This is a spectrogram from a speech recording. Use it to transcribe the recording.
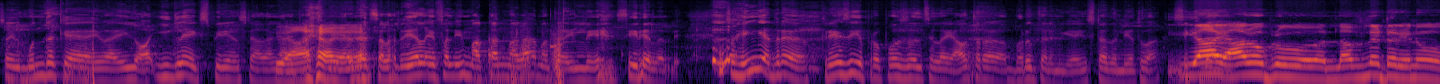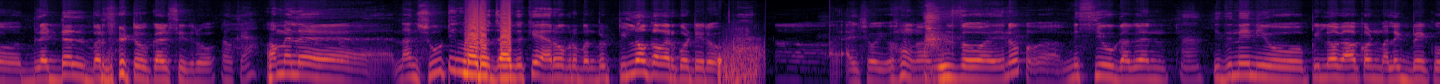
ಸೊ ಇದು ಮುಂದಕ್ಕೆ ಈಗಲೇ ಎಕ್ಸ್ಪೀರಿಯನ್ಸ್ ಸಲ ರಿಯಲ್ ಲೈಫಲ್ಲಿ ನಿಮ್ಮ ಅಕ್ಕನ ಮಗ ಮತ್ತು ಇಲ್ಲಿ ಸೀರಿಯಲಲ್ಲಿ ಸೊ ಹೆಂಗೆ ಅಂದ್ರೆ ಕ್ರೇಜಿ ಪ್ರಪೋಸಲ್ಸ್ ಎಲ್ಲ ಯಾವ ತರ ಬರುತ್ತೆ ನಿಮಗೆ ಇನ್ಸ್ಟಾದಲ್ಲಿ ಅಥವಾ ಯಾ ಯಾರೊಬ್ರು ಲವ್ ಲೆಟರ್ ಏನೋ ಬ್ಲಡ್ ಅಲ್ಲಿ ಬರ್ದ್ಬಿಟ್ಟು ಕಳ್ಸಿದ್ರು. ಓಕೆ ಆಮೇಲೆ ನಾನು ಶೂಟಿಂಗ್ ಮಾಡೋ ಜಾಗಕ್ಕೆ ಯಾರೋ ಒಬ್ರು ಬಂದ್ಬಿಟ್ಟು ಪಿಲ್ಲೋ ಕವರ್ ಕೊಟ್ಟಿರು. ಐ ಶೋ ಯು ಸೊ ಏನು ಮಿಸ್ ಯು ಗಗನ್. ಇದನ್ನೇ ನೀವು ಪಿಲ್ಲೋಗೆ ಹಾಕೊಂಡು ಮಲಗಬೇಕು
